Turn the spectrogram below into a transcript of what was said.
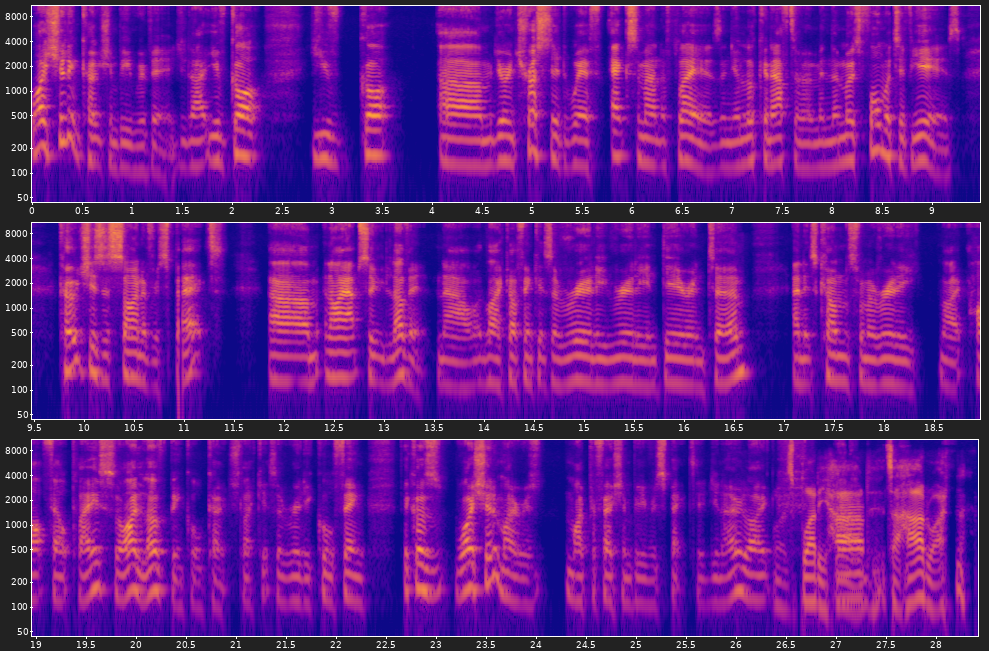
why shouldn't coaching be revered? You know, you've got you've got um you're entrusted with X amount of players, and you're looking after them in the most formative years. Coach is a sign of respect, um, and I absolutely love it now. Like I think it's a really really endearing term, and it comes from a really like heartfelt place. So I love being called coach. Like it's a really cool thing because why shouldn't my res my profession be respected, you know? Like Well, it's bloody uh, hard. It's a hard one.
